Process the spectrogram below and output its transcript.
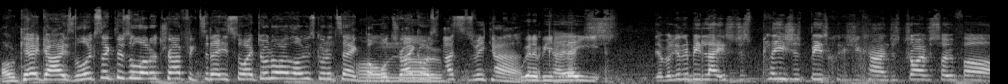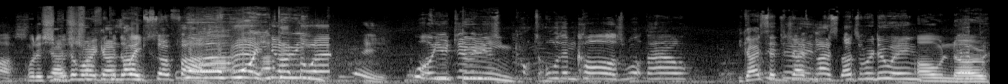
Okay, guys, looks like there's a lot of traffic today, so I don't know how long it's going to take, but Oh, we'll try to go as fast as we can. We're gonna be Okay, late. Yeah, we're gonna be late, so just please just be as quick as you can. Just drive so fast. Well, there's so yeah, don't worry, traffic guys, in the way. I'm so fast. Whoa, what Hey, are you get out the doing? What are you doing? You just got to all them cars. What the hell? You guys said to you drive doing? fast. That's what we're doing. Oh no.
